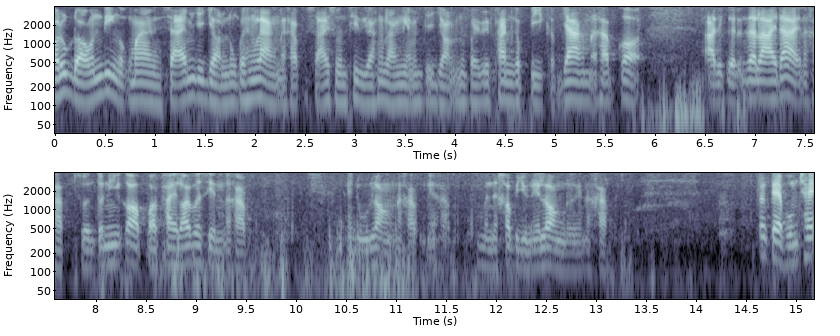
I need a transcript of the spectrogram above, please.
อลูกดอกมันวิ่งออกมาเนี่ยสายมันจะหย่อนลงไปข้างล่างนะครับ สายส่วนที่เหลือข้างหลังเนี่ยมันจะหย่อนลงไปไปพันกับปีกกับย่างนะครับ ก็อาจจะเกิดอันตรายได้นะครับ ส่วนตัวนี้ก็ปลอดภัยร้อยเปอร์เซ็นต์นะครับ ให้ดูร่องนะครับเนี่ยครับ มันจะเข้าไปอยู่ในร่องเลยนะครับ ตั้งแต่ผมใช้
